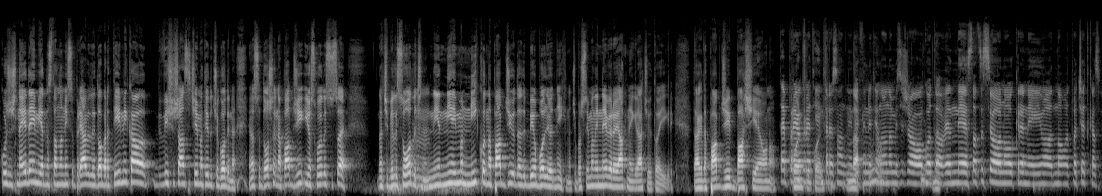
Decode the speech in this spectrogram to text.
kužiš, ne ide im, jednostavno nisu prijavili dobar tim i kao, više šanse će imati iduće godine. I onda su došli na PUBG i osvojili su sve. Znači, bili su odlični. Mm. Nije, nije imao niko na PUBG-u da bi bio bolji od njih. Znači, baš su imali nevjerojatne igrače u toj igri. Tako da PUBG baš je ono... Taj preokret je interesantni, Da. definitivno. Ono misliš, o, gotovo je, ne, sad se sve ono okrene i ima od, početka sve.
